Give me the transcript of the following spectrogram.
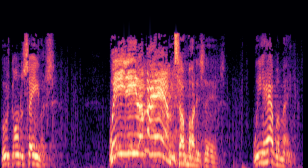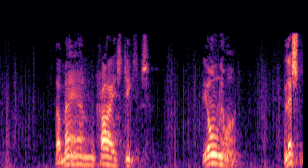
Who's going to save us? We need a man, somebody says. We have a man. The man Christ Jesus. The only one. And listen,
